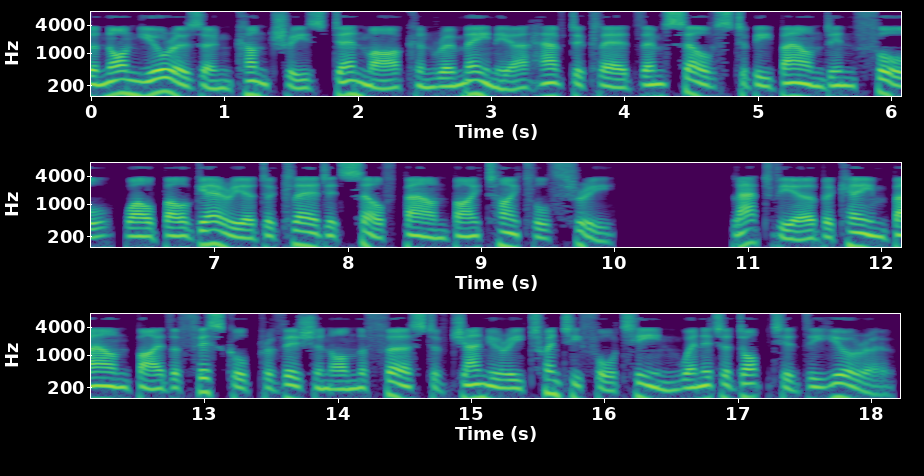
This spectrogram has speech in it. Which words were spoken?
The non-Eurozone countries Denmark and Romania have declared themselves to be bound in full, while Bulgaria declared itself bound by Title III. Latvia became bound by the fiscal provision on 1 January 2014 when it adopted the euro.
